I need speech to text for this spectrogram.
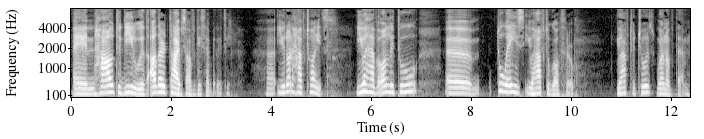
And how to deal with other types of disability uh, you don't have choice. You have only two uh, two ways you have to go through. You have to choose one of them.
